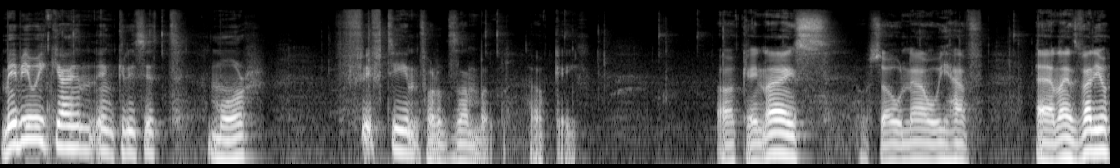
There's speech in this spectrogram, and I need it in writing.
Maybe we can increase it more. 15 for example. Okay. Okay nice. So now we have a nice value.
